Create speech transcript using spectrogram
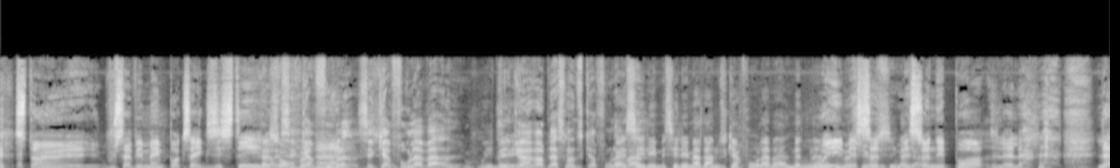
c'est un, euh, vous savez même pas que ça existait. Ben, c'est, le Carrefour, hein? c'est le Carrefour Laval. Oui, c'est le grand remplacement du Carrefour ben, Laval. C'est les, c'est les madames du Carrefour Laval maintenant. Oui, mais ce, aussi, mais ce, n'est pas la, la, la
